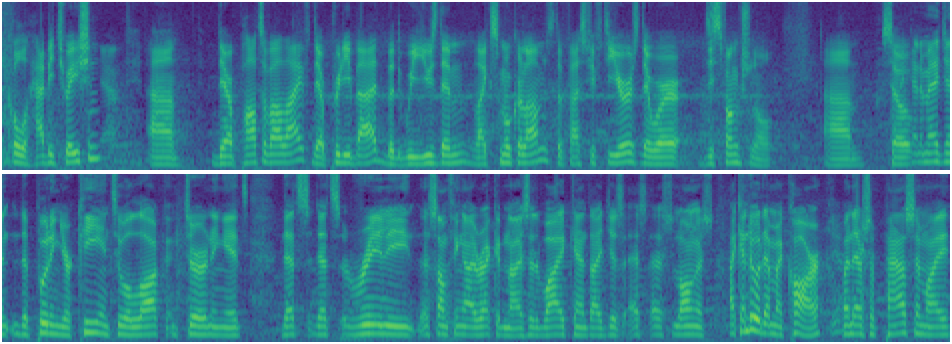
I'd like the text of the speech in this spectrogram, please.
called habituation. Um, they're part of our life. They're pretty bad but we use them like smoke alarms. The past 50 years they were dysfunctional. Um, so I can imagine the putting your key into a lock and turning it. That's that's really something I recognize. That why can't I just as as long as I can do it in my car when there's a pass in my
